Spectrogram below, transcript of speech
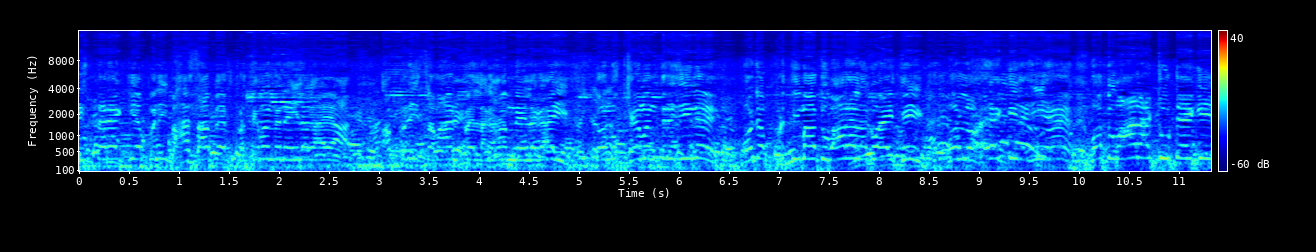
इस तरह की अपनी भाषा पे प्रतिबंध नहीं लगाया, अपनी जबान पे लगाम नहीं लगाई तो मुख्यमंत्री जी ने वो जो प्रतिमा दोबारा लगवाई थी, वो लोहे की नहीं है वो दोबारा टूटेगी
